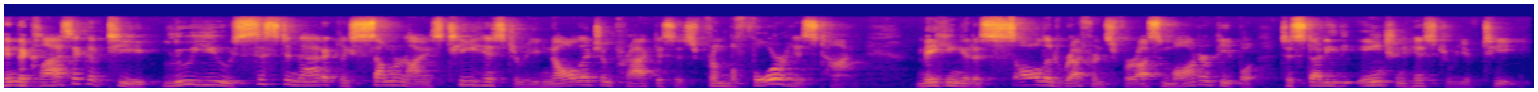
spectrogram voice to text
In the Classic of Tea, Lu Yu systematically summarized tea history, knowledge, and practices from before his time, making it a solid reference for us modern people to study the ancient history of tea.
